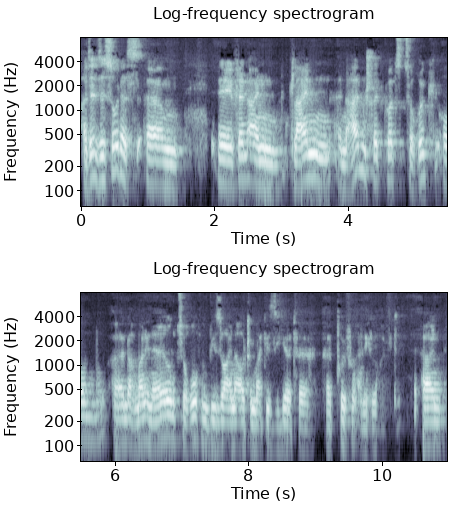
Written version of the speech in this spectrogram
Also es ist so, dass ähm, vielleicht einen kleinen, einen halben Schritt kurz zurück, um äh, nochmal in Erinnerung zu rufen, wie so eine automatisierte äh, Prüfung eigentlich läuft. Ein,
